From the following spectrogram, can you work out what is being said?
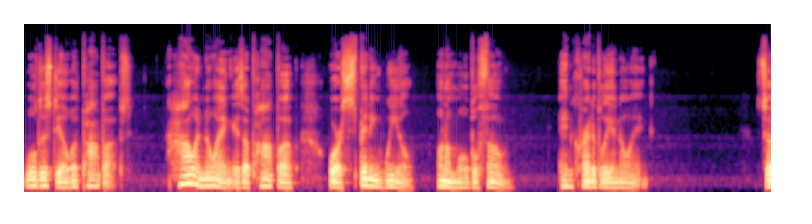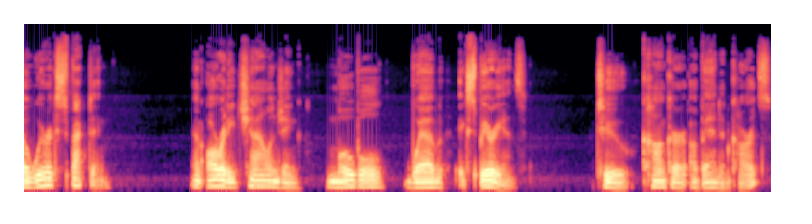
we'll just deal with pop ups. How annoying is a pop up or a spinning wheel on a mobile phone. Incredibly annoying. So we're expecting an already challenging mobile web experience to conquer abandoned carts.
